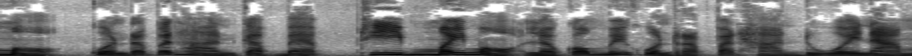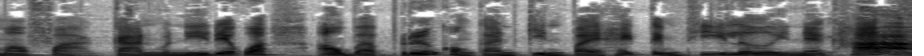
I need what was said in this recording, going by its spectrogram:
เหมาะควรรับประทานกับแบบที่ไม่เหมาะแล้วก็ไม่ควรรับประทานด้วยนะมาฝากกันวันนี้เรียกว่าเอาแบบเรื่องของการกินไปให้เต็มที่เลยนะคะค่ะ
